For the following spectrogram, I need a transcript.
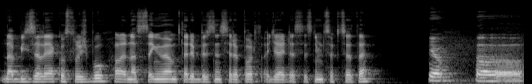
nabízeli jako službu, ale nastavím vám tady business report a dělejte se s ním, co chcete? Jo, uh,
